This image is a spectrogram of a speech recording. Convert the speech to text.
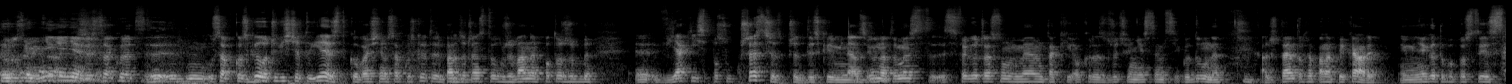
Rozumiem. Nie, nie, nie, wiesz co, akurat y, y, u Sapkowskiego oczywiście to jest, tylko właśnie u Sapkowskiego to jest bardzo często używane po to, żeby y, w jakiś sposób przestrzec przed dyskryminacją, Mhm. natomiast swego czasu miałem taki okres w życiu, nie jestem z niego dumny, Mhm. ale czytałem trochę pana Piekary i u niego to po prostu jest...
